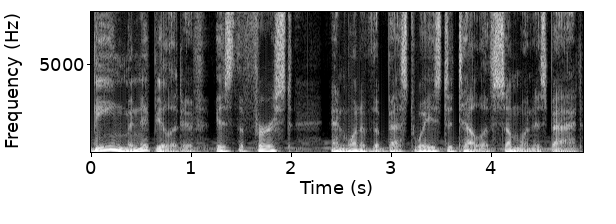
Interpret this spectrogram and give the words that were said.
Being manipulative is the first and one of the best ways to tell if someone is bad.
